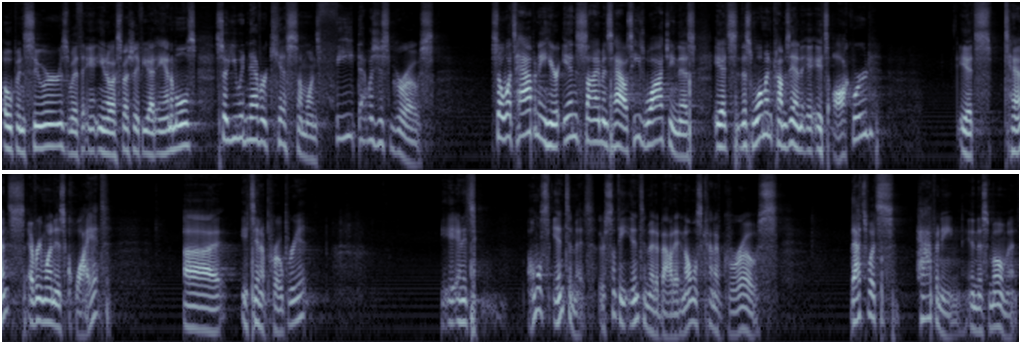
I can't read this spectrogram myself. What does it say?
open sewers with, you know, especially if you had animals. So you would never kiss someone's feet. That was just gross. So what's happening here in Simon's house? He's watching this. It's this woman comes in. It's awkward. It's tense. Everyone is quiet. Uh, it's inappropriate. And it's almost intimate. There's something intimate about it and almost kind of gross. That's what's happening in this moment.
